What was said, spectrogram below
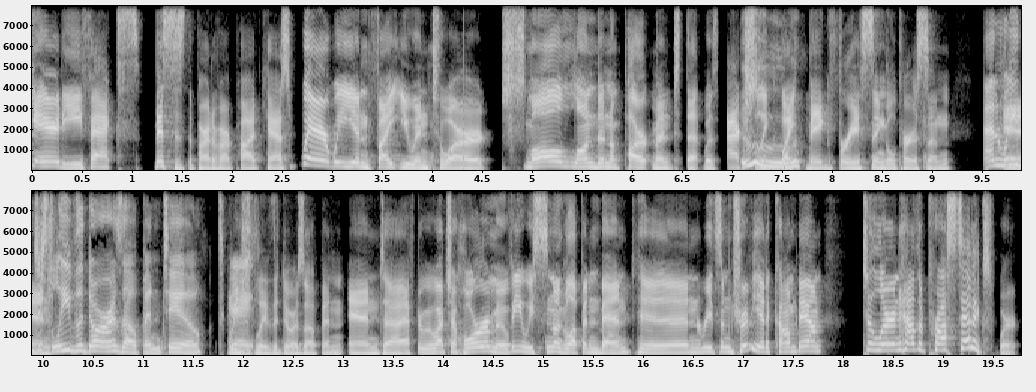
Scaredy facts. This is the part of our podcast where we invite you into our small London apartment that was actually Ooh. quite big for a single person. And we And- just leave the doors open too. We just leave the doors open. And uh, after we watch a horror movie, we snuggle up in bed and read some trivia to calm down to learn how the prosthetics work,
